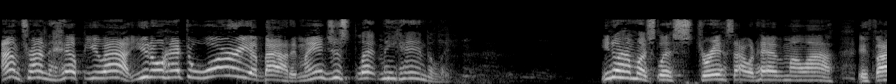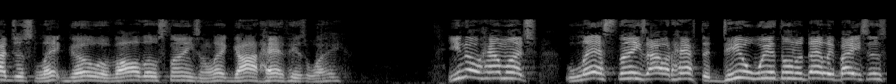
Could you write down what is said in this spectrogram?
I'm trying to help you out. You don't have to worry about it, man. Just let me handle it. You know how much less stress I would have in my life if I just let go of all those things and let God have His way? You know how much less things I would have to deal with on a daily basis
